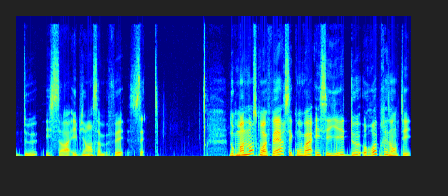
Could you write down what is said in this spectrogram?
2. Et ça, eh bien, ça me fait 7. Donc maintenant, ce qu'on va faire, c'est qu'on va essayer de représenter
